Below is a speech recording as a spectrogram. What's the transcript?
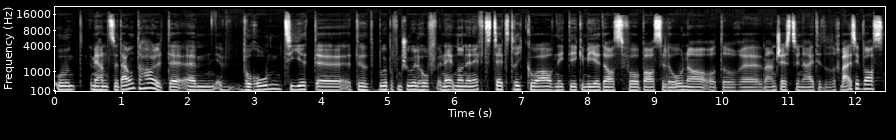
Und wir haben uns dort auch unterhalten, ähm, warum zieht äh, der, der Bub vom Schulhof ne, noch ein FCZ-Trikot an und nicht irgendwie das von Barcelona oder äh, Manchester United oder ich weiß nicht was.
